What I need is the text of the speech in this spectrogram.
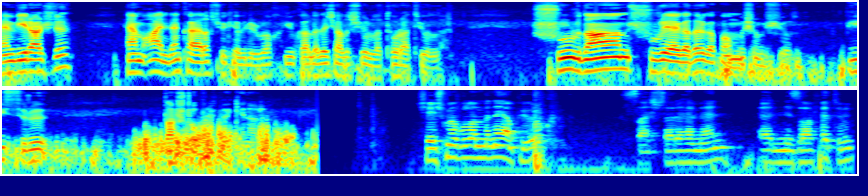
hem virajlı hem aniden kayarak çökebilir bak. Yukarıda da çalışıyorlar, tor atıyorlar. Şuradan şuraya kadar kapanmışmış yol. Bir sürü taş topluyor kenarı. Çeşme bulanda ne yapıyoruz? Saçları hemen el nezafetül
